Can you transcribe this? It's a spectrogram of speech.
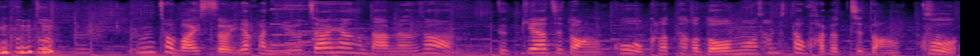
이것도 엄청 맛있어요. 약간 유자향 나면서 느끼하지도 않고 그렇다고 너무 삼kit하고 가볍지도 않고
